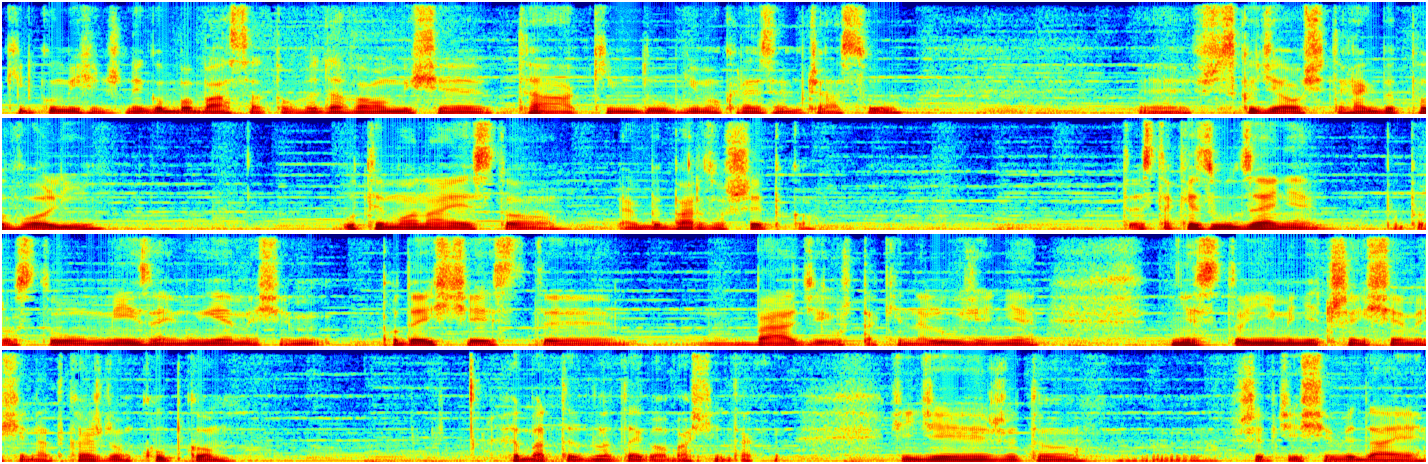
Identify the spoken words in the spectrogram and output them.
kilkumiesięcznego Bobasa to wydawało mi się takim długim okresem czasu. E, wszystko działo się tak jakby powoli. U Tymona jest to jakby bardzo szybko. To jest takie złudzenie. Po prostu mniej zajmujemy się. Podejście jest e, bardziej już takie na luzie. Nie, nie stoimy, nie trzęsiemy się nad każdą kubką. Chyba to dlatego właśnie tak się dzieje, że to e, szybciej się wydaje.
